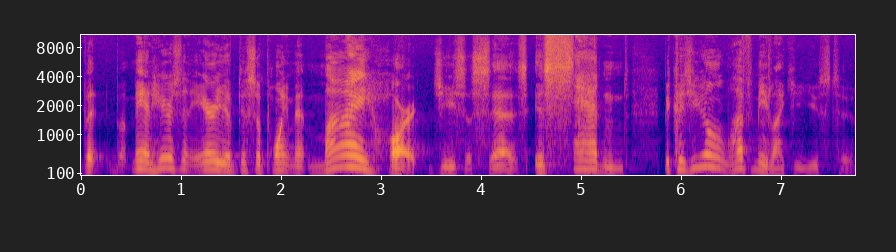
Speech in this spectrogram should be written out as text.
but, but man, here's an area of disappointment. My heart, Jesus says, is saddened because you don't love me like you used to.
